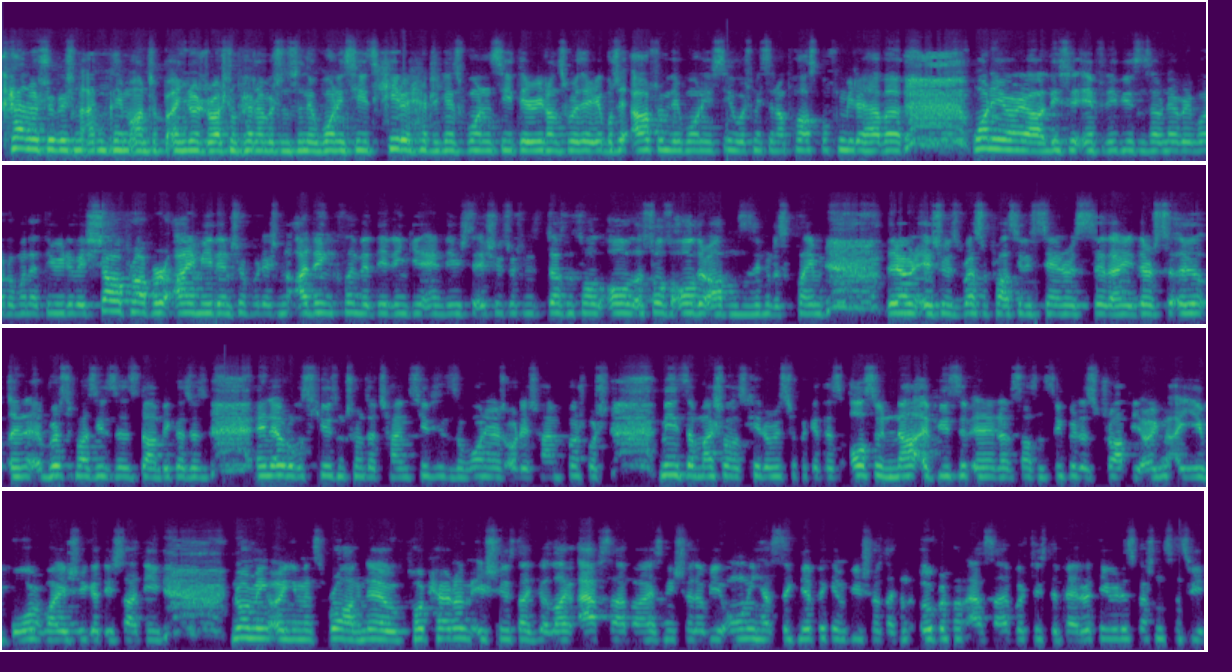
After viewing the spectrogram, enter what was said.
Counter distribution, I can claim onto unidirectional parallel missions in the 1EC. It's key to hedge against 1EC theory runs where they're able to outframe the 1EC, which makes it impossible for me to have a one area at least infinite view since I've never been able to win the theory debate. Shall proper, I made the interpretation. I didn't claim that they didn't get any of issues, which means it doesn't solve all it solves all their options. They can just claim their own issues. Reciprocity standards say that there's uh, and reciprocity is done because there's inevitable skews in terms of time. Skews a one year's already time push, which means that my show is key to reciprocate this. Also, not abusive in and of itself, and super just drop the argument, i.e., war. Why you get these side the norming arguments wrong? No, paradigm issues like like AppSide bias, make sure that we only have significant view shows that can overcome AppSide, which is the better theory discussion since we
